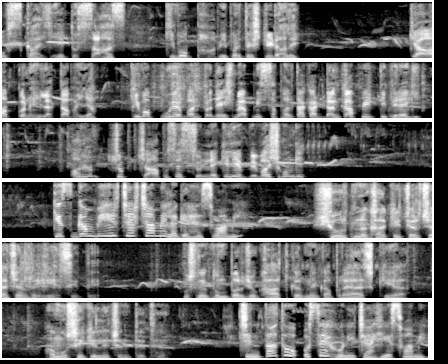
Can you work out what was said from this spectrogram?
उसका ये दुस्साहस कि वो भाभी पर दृष्टि डाले। क्या आपको नहीं लगता भैया कि वो पूरे वन प्रदेश में अपनी सफलता का डंका पीटती फिरेगी। और हम चुपचाप उसे सुनने के लिए विवश होंगे। किस गंभीर चर्चा में लगे हैं स्वामी? शूर्पनखा की चर्चा चल रही है सीते। उसने तुम पर जो घात करने का प्रयास किया हम उसी के लिए चिंतित हैं। चिंता तो उसे होनी चाहिए स्वामी।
